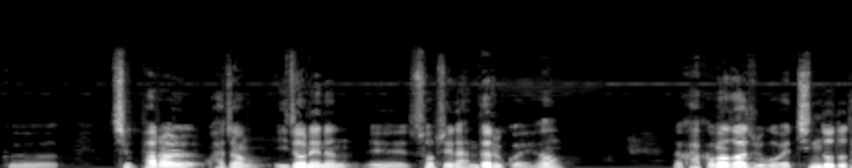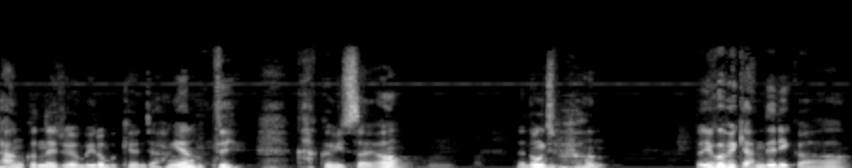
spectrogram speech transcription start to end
그 7, 8월 과정 이전에는 예, 수업 시간에 안 다룰 거예요. 가끔 와가지고 왜 진도도 다 안 끝내줘요? 뭐 이런 게 이제 항해하는 분들이 가끔 있어요. 농지법은 이거밖에 안 되니까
